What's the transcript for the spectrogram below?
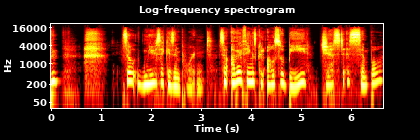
so, music is important. Some other things could also be just as simple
